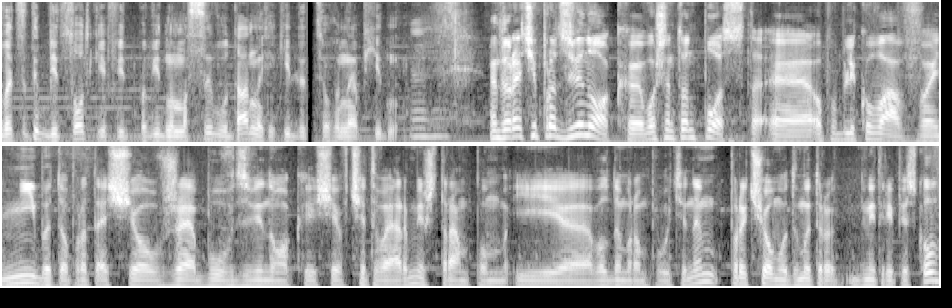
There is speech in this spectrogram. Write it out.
20% відповідно масиву даних, які для цього необхідні. До речі, про дзвінок Washington Post е, опублікував нібито про те, що вже був дзвінок ще в четвер між Трампом і е, Володимиром Путіним. Причому Дмитро Дмитрій Пісков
